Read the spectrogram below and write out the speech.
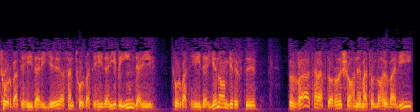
تربت هیدریه. اصلا تربت هیدریه به این دلیل تربت هیدریه نام گرفته و طرفداران شاه نعمت الله ولی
